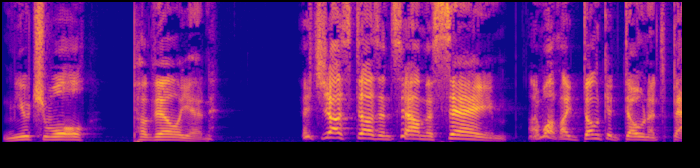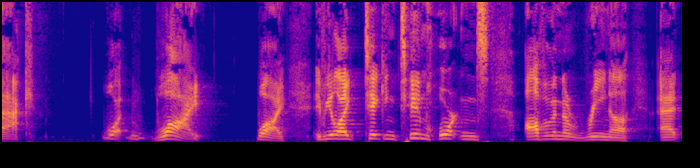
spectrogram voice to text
Mutual Pavilion. It just doesn't sound the same. I want my Dunkin' Donuts back. What? Why? Why? It'd be like taking Tim Hortons off of an arena at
